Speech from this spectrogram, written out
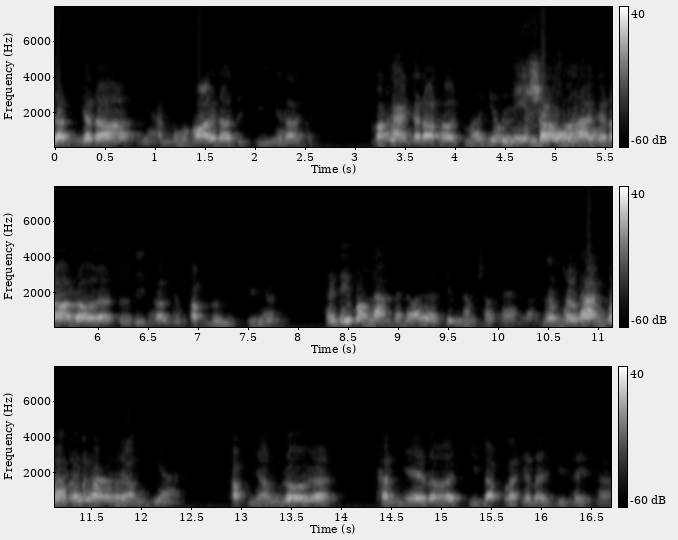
dành cái đó Dạ. anh muốn hỏi đó tôi chỉ cái đó có Mới- hai cái đó thôi mới vô rồi niệm sau hai thôi. cái đó rồi tôi đi tới cái pháp luân thiền Dạ. Thầy biểu con làm cái đó là chừng năm sáu tháng đó. Năm, sáu tháng qua cái học ờ, nhẫn. dạ. Học nhẫn rồi á thanh nhẹ rồi chị đọc lại cái này chị thấy khác.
